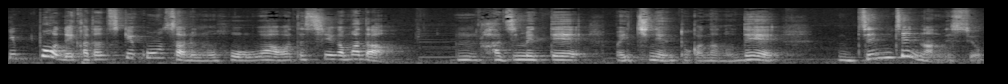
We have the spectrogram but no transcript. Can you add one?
一方で片付けコンサルの方は私がまだ、うん、始めて1年とかなので全然なんですよ。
